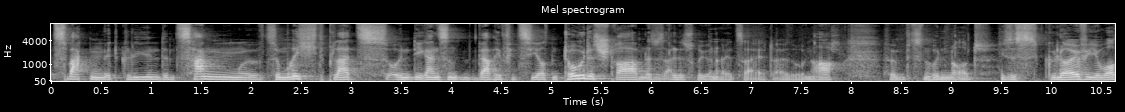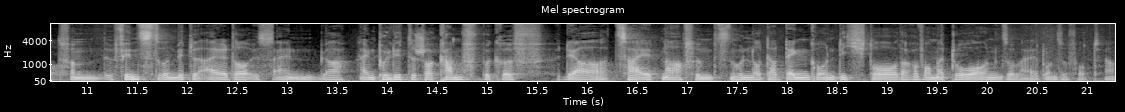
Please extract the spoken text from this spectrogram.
Zwacken mit glühenden Zangen zum Richtplatz und die ganzen verifizierten Todesstrafen, das ist alles frühe Neuzeit, also nach 1500. Dieses geläufige Wort vom finsteren Mittelalter ist ein, ja, ein politischer Kampfbegriff der Zeit nach 1500, der Denker und Dichter, der Reformatoren und so weiter und so fort. Ja.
